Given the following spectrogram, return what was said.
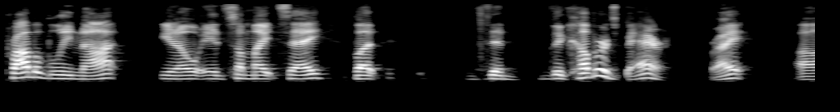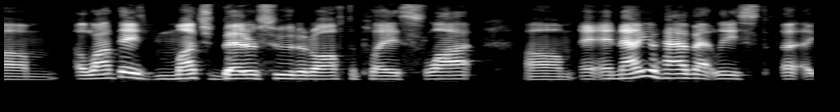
Probably not. You know, it, some might say, but the the cupboard's barren, right? Um, is much better suited off to play slot. Um, and, and, now you have at least a,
